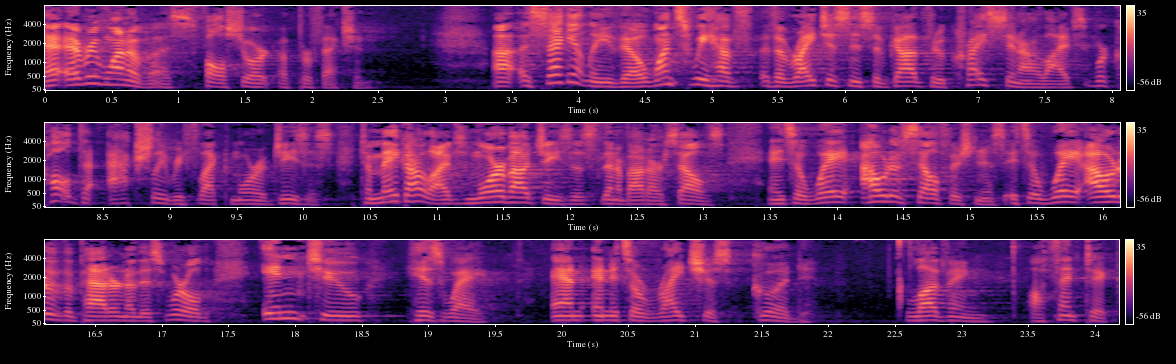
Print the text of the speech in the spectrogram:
Every one of us falls short of perfection. Uh, secondly, though, once we have the righteousness of God through Christ in our lives, we're called to actually reflect more of Jesus, to make our lives more about Jesus than about ourselves. And it's a way out of selfishness. It's a way out of the pattern of this world into His way. And, and it's a righteous, good, loving, authentic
